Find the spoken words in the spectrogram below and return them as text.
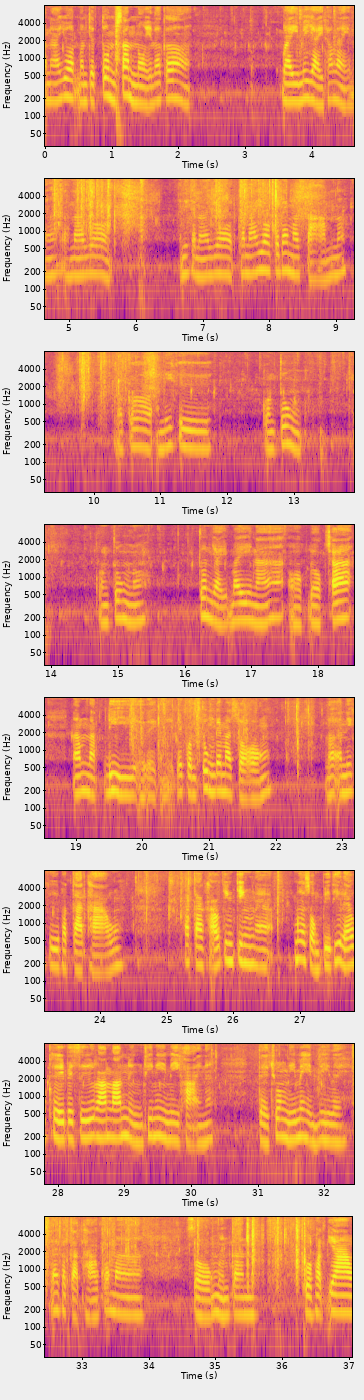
คะน้ายอดมันจะต้นสั้นหน่อยแล้วก็ใบไม่ใหญ่เท่าไหร่นะคะน้ายอด อันนี้คะน้ายอดคะน้ายอดก็ได้มาสามเนาะแล้วก็อันนี้คือกวางตุ้ง กวางตุ้งเนาะต้นใหญ่ใบหนาออกดอกช้า น้ำหนักดีอะไรกันนี่ได้กวางตุ้งได้มาสองแล้วอันนี้คือผักกาดขาวผักกาดขาวจริง ๆ นะ เมื่อสองปีที่แล้วเคยไปซื้อร้านร้านหนึ่งที่นี่มีขายนะ แต่ช่วงนี้ไม่เห็นมีเลย ได้ผักกาดขาวก็มาสองเหมือนกัน ถั่วฝักยาว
